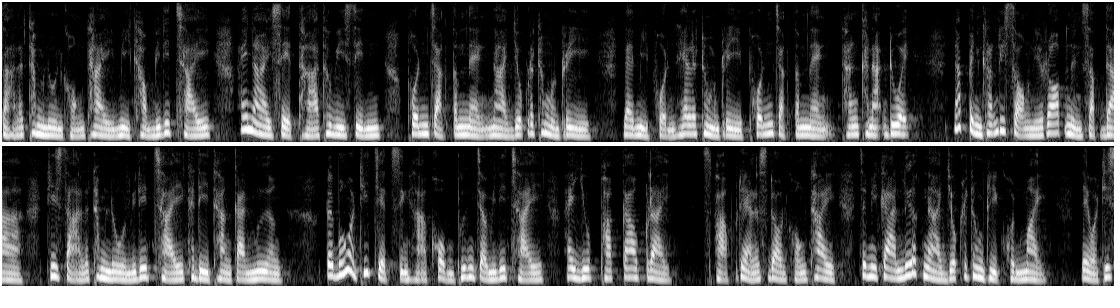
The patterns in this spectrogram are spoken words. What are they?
สารรัฐธรรมนูญของไทยมีคำวินิจฉัย ให้นายเศรษฐาทวีสิน พ้นจากตำแหน่งนายกรัฐมนตรี และมีผลให้รัฐมนตรีพ้นจากตำแหน่งทั้งคณะด้วย นับเป็นครั้งที่สองในรอบหนึ่งสัปดาห์ที่สารรัฐธรรมนูญวินิจฉัยคดีทางการเมือง โดยเมื่อวันที่ 7 สิงหาคมเพิ่งจะวินิจฉัยให้ยุบพักก้าวไกล สภาผู้แทนราษฎรของไทย จะมีการเลือกนายกรัฐมนตรีคนใหม่ ในวันที่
